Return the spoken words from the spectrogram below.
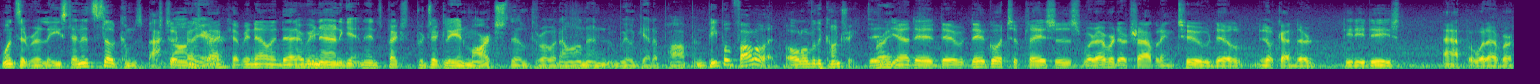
once it released, and it still comes back Still on comes air back every now and then. Every We- now and again, and especially particularly in March, they'll throw it on, and we'll get a pop, and people follow it all over the country. They, Right. Yeah, they, they they go to places wherever they're traveling to. They'll look on their DDD app or whatever,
